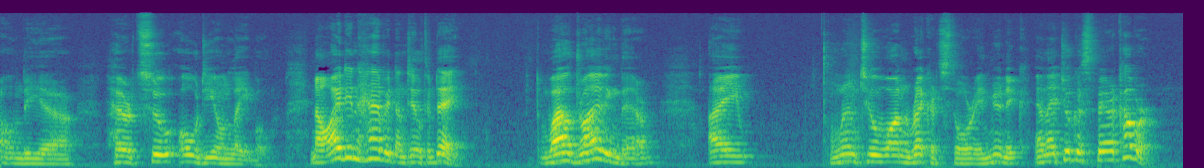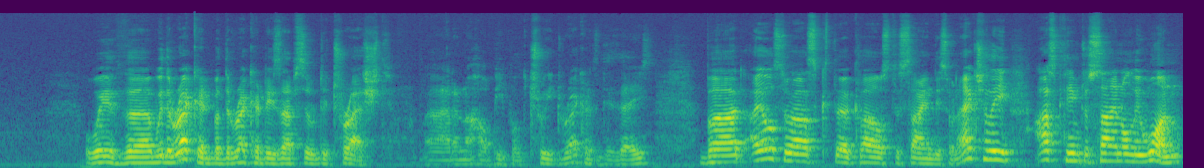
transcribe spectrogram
on the uh, Hörzu Odeon label. Now I didn't have it until today. While driving there, I went to one record store in Munich and I took a spare cover with uh, with the record, but the record is absolutely trashed. I don't know how people treat records these days. But I also asked uh, Klaus to sign this one. I actually asked him to sign only one,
